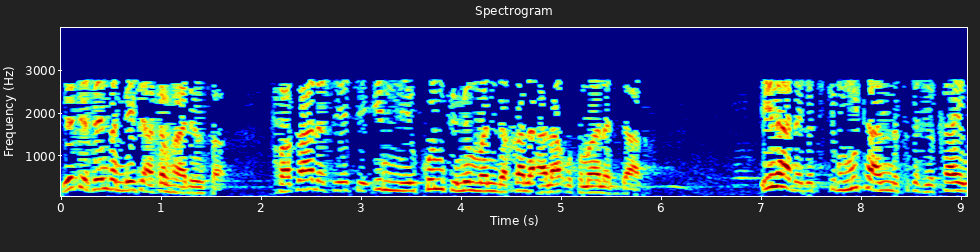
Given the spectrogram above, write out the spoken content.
ya ce sai dan shi akan halinsa. Fa qala sai ya ce inni kuntu mimman dakhala ala usman ad-dar. Ina daga cikin mutanen da suka shiga kayan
